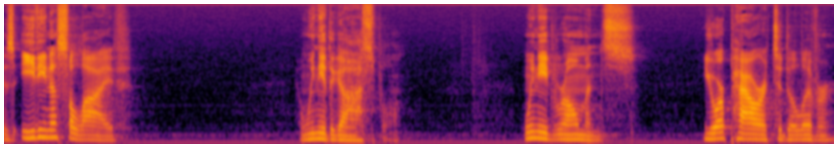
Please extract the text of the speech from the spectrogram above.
is eating us alive. And we need the gospel. We need Romans your power to deliver.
